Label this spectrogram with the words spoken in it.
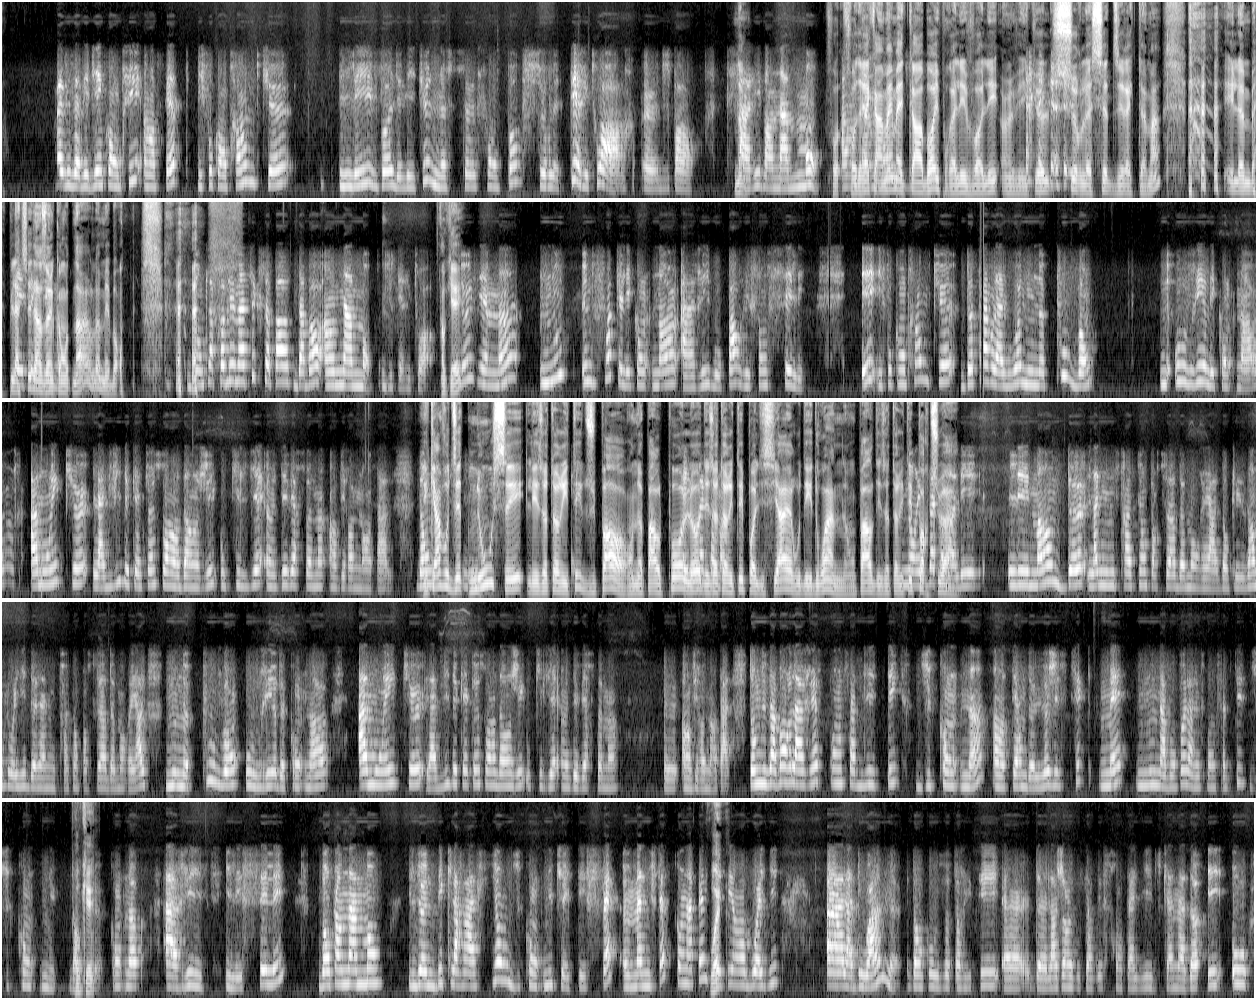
Ben, vous avez bien compris. En fait, il faut comprendre que les vols de véhicules ne se font pas sur le territoire euh, du port ça arrive en amont. Il faudrait quand même être cow-boy pour aller voler un véhicule sur le site directement et le placer dans un conteneur, là, mais bon. Donc, la problématique se passe d'abord en amont du territoire. OK. Deuxièmement, nous, une fois que les conteneurs arrivent au port, ils sont scellés. Et il faut comprendre que, de par la loi, nous ne pouvons ouvrir les conteneurs à moins que la vie de quelqu'un soit en danger ou qu'il y ait un déversement environnemental. Donc, Et quand vous dites nous, c'est les autorités du port. On ne parle pas là des autorités policières ou des douanes. On parle des autorités portuaires. Les, les membres de l'administration portuaire de Montréal, donc les employés de l'administration portuaire de Montréal, nous ne pouvons ouvrir de conteneurs à moins que la vie de quelqu'un soit en danger ou qu'il y ait un déversement euh, environnementale. Donc, nous avons la responsabilité du contenant en termes de logistique, mais nous n'avons pas la responsabilité du contenu. Donc, le conteneur arrive, il est scellé. Donc, en amont, il y a une déclaration du contenu qui a été fait, un manifeste qu'on appelle, qui a été envoyé à la douane, donc aux autorités euh, de l'Agence des services frontaliers du Canada et aux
